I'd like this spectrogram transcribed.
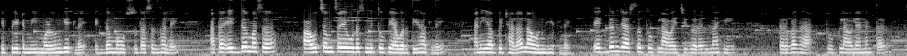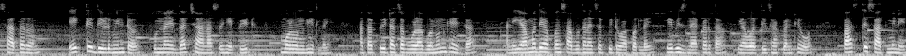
हे पीठ मी मळून घेतलं आहे एकदम मौसूद असं झालं आहे आता एकदम असं पाव चमचा एवढंच मी तूप यावरती घातलं आहे आणि या पिठाला लावून घेतलं आहे एकदम जास्त तूप लावायची गरज नाही. तर बघा तूप लावल्यानंतर साधारण एक ते दीड मिनटं पुन्हा एकदा छान असं हे पीठ मळून घेतलं आहे आता पिठाचा गोळा बनवून घ्यायचा आणि यामध्ये आपण साबुदाण्याचं पीठ वापरलं आहे हे भिजण्याकरता यावरती झाकण ठेवून पाच ते सात मिनिट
